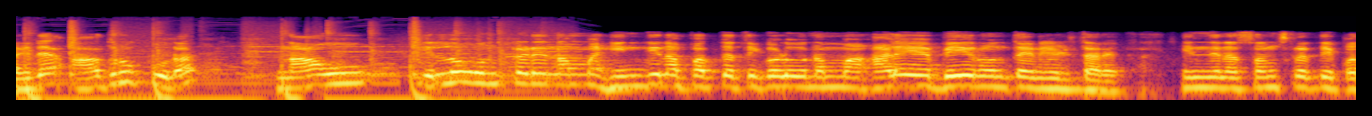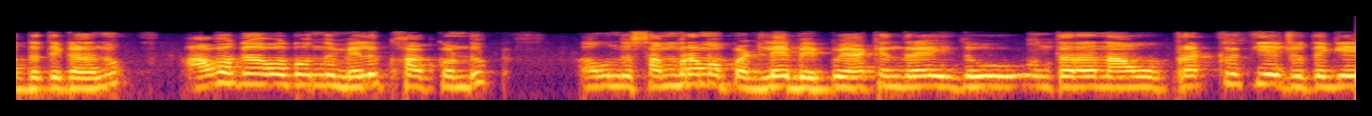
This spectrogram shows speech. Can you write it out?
ಆಗಿದೆ. ಆದ್ರೂ ಕೂಡ ನಾವು ಎಲ್ಲೋ ಒಂದ್ ಕಡೆ ನಮ್ಮ ಹಿಂದಿನ ಪದ್ಧತಿಗಳು, ನಮ್ಮ ಹಳೆಯ ಬೇರು ಅಂತ ಏನ್ ಹೇಳ್ತಾರೆ? ಹಿಂದಿನ ಸಂಸ್ಕೃತಿ ಪದ್ಧತಿಗಳನ್ನು ಆವಾಗ ಆವಾಗ ಒಂದು ಮೆಲುಕು ಹಾಕೊಂಡು ಒಂದು ಸಂಭ್ರಮ ಪಡ್ಲೇಬೇಕು. ಯಾಕೆಂದ್ರೆ ಇದು ಒಂಥರ ನಾವು ಪ್ರಕೃತಿಯ ಜೊತೆಗೆ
